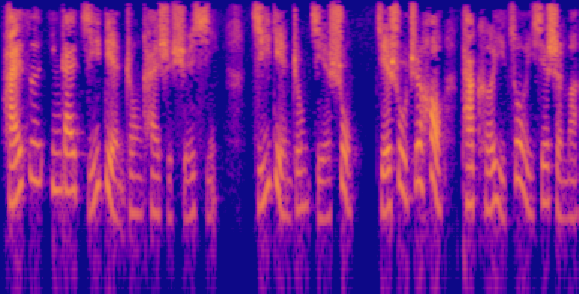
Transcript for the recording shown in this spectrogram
孩子应该几点钟开始学习，几点钟结束，结束之后他可以做一些什么，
